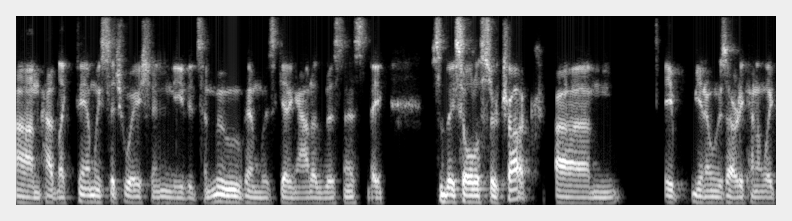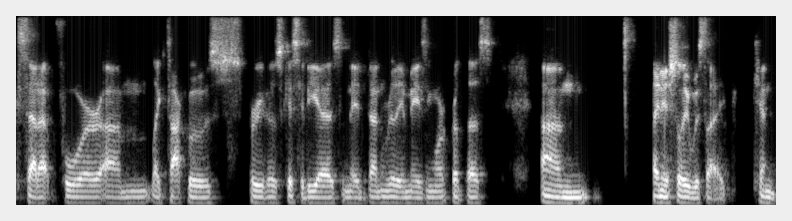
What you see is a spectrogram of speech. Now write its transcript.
Um, had like family situation, needed to move, and was getting out of the business. They so they sold us their truck. Um, it you know was already kind of like set up for um, like tacos, burritos, quesadillas, and they've done really amazing work with us. Um, initially, was like, can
